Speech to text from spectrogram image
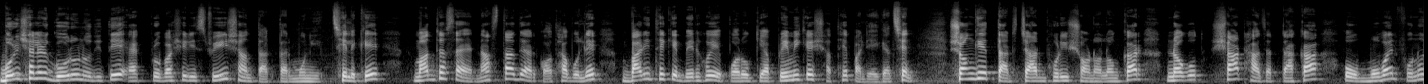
বরিশালের গৌর নদীতে এক প্রবাসীর স্ত্রী শান্তা আক্তার মনি ছেলেকে মাদ্রাসায় নাস্তা দেওয়ার কথা বলে বাড়ি থেকে বের হয়ে পরকীয়া প্রেমিকের সাথে পালিয়ে গেছেন। সঙ্গে তার চার ভরি স্বর্ণালঙ্কার, নগদ ষাট হাজার টাকা ও মোবাইল ফোনও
